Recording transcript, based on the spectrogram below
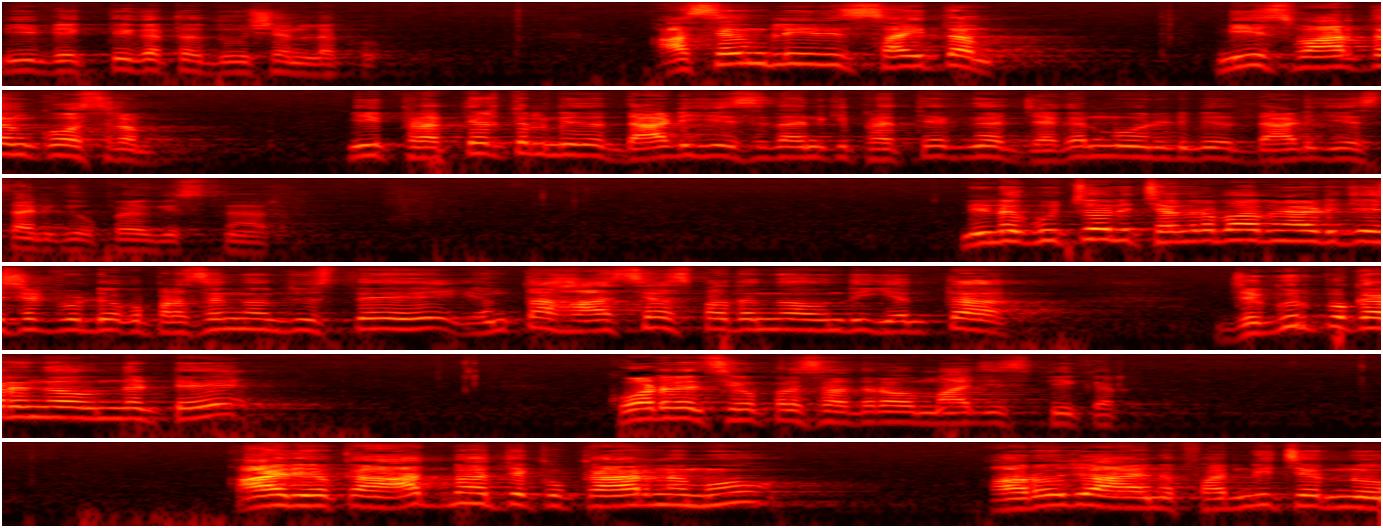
మీ వ్యక్తిగత దూషణలకు. అసెంబ్లీని సైతం మీ స్వార్థం కోసం మీ ప్రత్యర్థుల మీద దాడి చేసేదానికి ప్రత్యేకంగా జగన్మోహన్ రెడ్డి మీద దాడి చేసేదానికి ఉపయోగిస్తున్నారు. నిన్న కూర్చొని చంద్రబాబు నాయుడు చేసేటువంటి ఒక ప్రసంగం చూస్తే ఎంత హాస్యాస్పదంగా ఉంది ఎంత జగుర్పుకరంగా ఉందంటే కోడల శివప్రసాదరావు మాజీ స్పీకర్. ఆయన యొక్క ఆత్మహత్యకు కారణము ఆ రోజు ఆయన ఫర్నిచర్ను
